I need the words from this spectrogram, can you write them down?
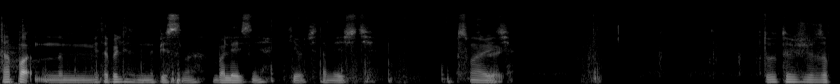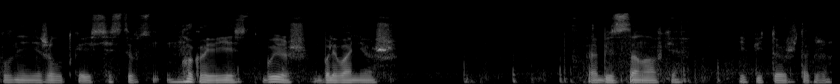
Там по на метаболизме написано болезни, какие у тебя там есть. Посмотрите. Тут еще заполнение желудка есть. Если ты много есть будешь, болеванешь. Прям без остановки. И пить тоже так же.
